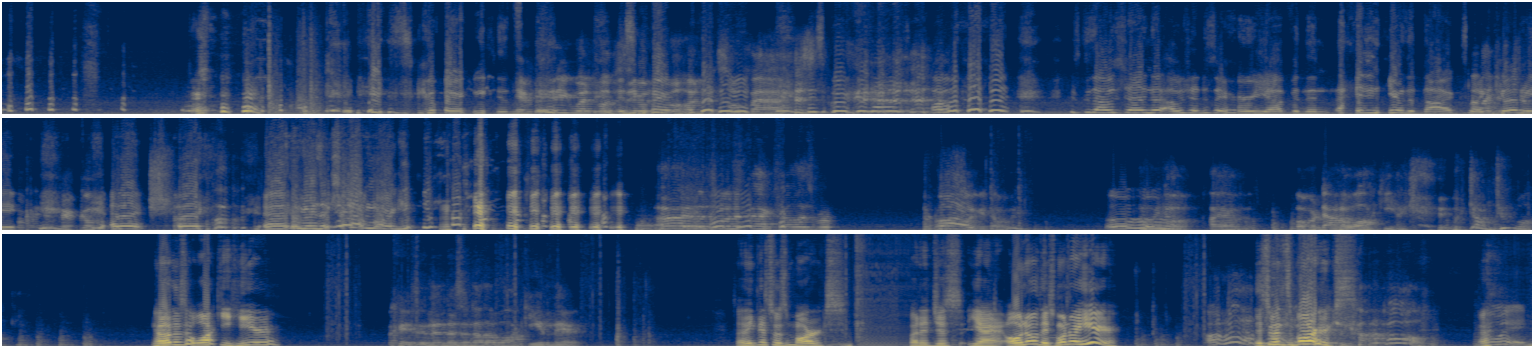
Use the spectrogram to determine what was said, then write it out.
He's squaring his Everything went from It's zero to weird. 100 so fast. It's weird 'cause I was, I was, it's because I was trying to, I was trying to say hurry up, and then I didn't hear the dog, so I it killed me. started to And then, and then everybody's like, "Shut up, Mark!" Alright, let's run it back, fellas. We're the wrong Fuck. don't we? Oh, oh we know. I have. Well, we're down a walkie. we're down two walkies. no, there's a walkie here. Okay, so then there's another walkie in there. I think this was Mark's. But it just, yeah. Oh no, there's one right here. Oh, hey, that's This one's. Mark's. Got a ball. No way.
